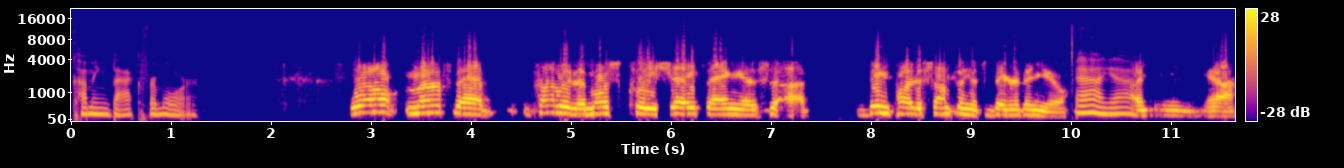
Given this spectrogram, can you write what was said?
coming back for more? Well, Murph, the, probably the most cliche thing is uh, being part of something that's bigger than you. Yeah, yeah. I mean, yeah.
